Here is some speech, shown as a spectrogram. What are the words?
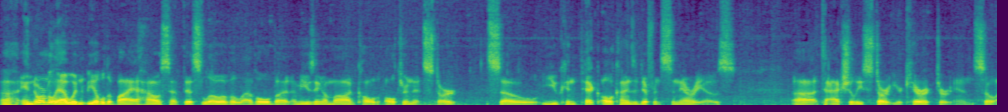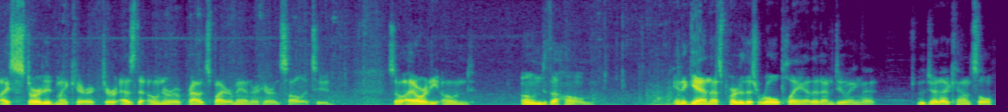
Uh, and normally I wouldn't be able to buy a house at this low of a level, but I'm using a mod called Alternate Start, so you can pick all kinds of different scenarios uh, to actually start your character in. So I started my character as the owner of Proudspire Manor here in Solitude. So I already owned owned the home. And again, that's part of this role play that I'm doing that the Jedi Council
